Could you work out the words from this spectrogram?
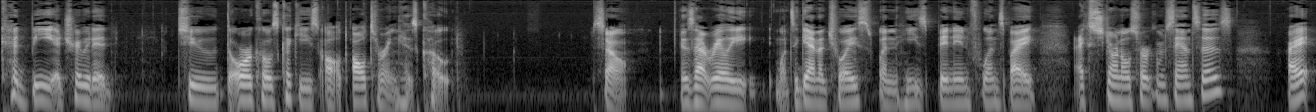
could be attributed to the Oracle's cookies altering his code. So, is that really, once again, a choice when he's been influenced by external circumstances? Right?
